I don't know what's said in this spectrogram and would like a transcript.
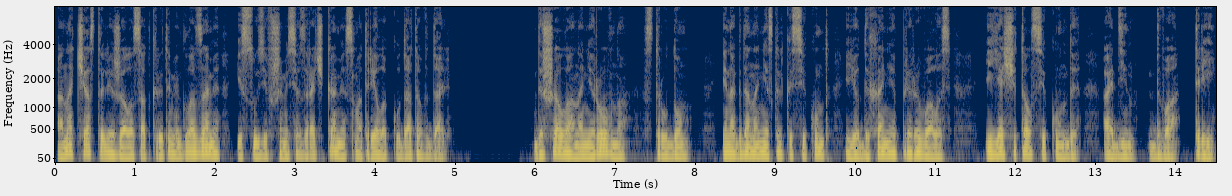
Она часто лежала с открытыми глазами и сузившимися зрачками смотрела куда-то вдаль. Дышала она неровно, с трудом, Иногда на несколько секунд ее дыхание прерывалось, и я считал секунды — один, два, три,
